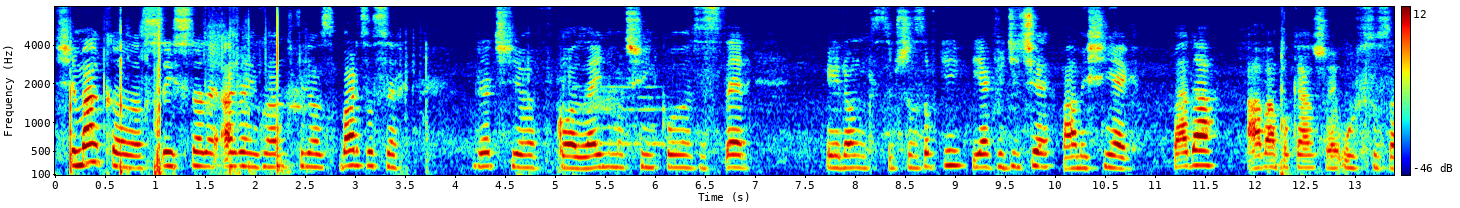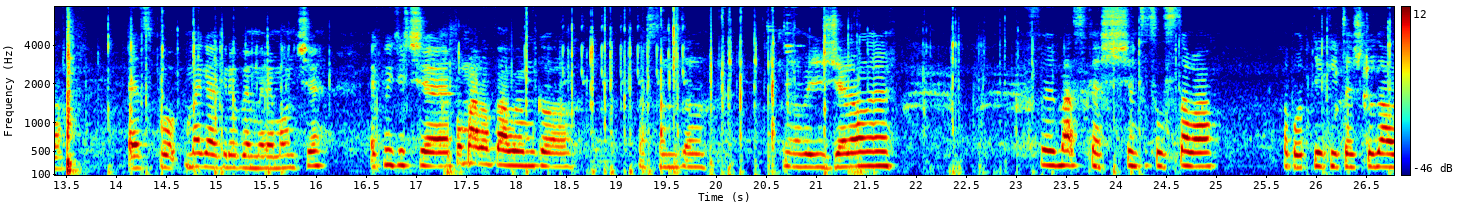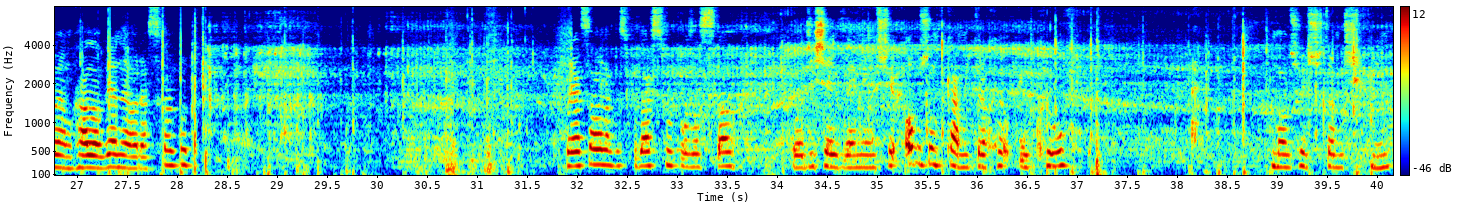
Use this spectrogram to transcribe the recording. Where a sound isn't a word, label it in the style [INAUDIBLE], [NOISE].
Siemanko, z tej strony Adrian Kłan, witam bardzo serdecznie w kolejnym odcinku ze ster Ironik z Brzozówki. Jak widzicie, mamy śnieg. Pada, a wam pokażę Ursusa. Jest po mega grubym remoncie. Jak widzicie, pomalowałem go. Miał być zielony. W maska ścięta została. A błotniki też dodałem halogeny oraz kogut. Wracamy na gospodarstwo pozostałe, bo dzisiaj zajmiemy się obrządkami trochę u krów. Może jeszcze tam świn.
